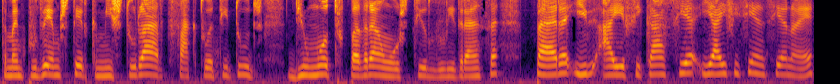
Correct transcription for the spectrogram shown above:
Também podemos ter que misturar de facto atitudes de um outro padrão ou estilo de liderança para ir à eficácia e à eficiência, não é?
